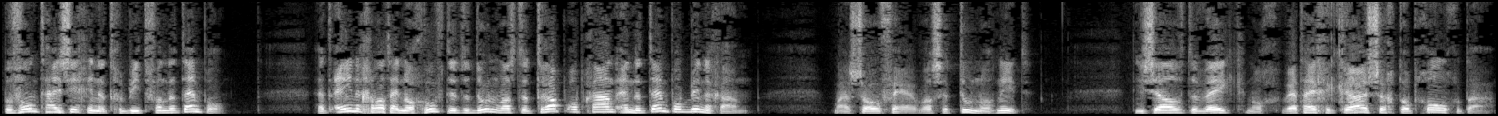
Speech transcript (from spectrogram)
bevond hij zich in het gebied van de tempel. Het enige wat hij nog hoefde te doen was de trap opgaan en de tempel binnengaan. Maar zover was het toen nog niet. Diezelfde week nog werd hij gekruisigd op Golgotha.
